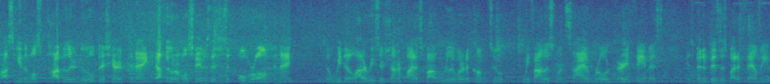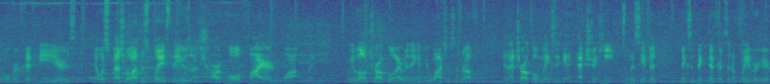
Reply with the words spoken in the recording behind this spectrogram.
possibly the most popular noodle dish here in Penang. Definitely one of the most famous dishes overall in Penang. So we did a lot of research trying to find a spot we really wanted to come to. We found this one, Siam Road, very famous. It's been a business by the family over 50 years. And what's special about this place, they use a charcoal fired wok. Like, we love charcoal, everything, if you watch us enough. And that charcoal makes it get extra heat. So let's see if it makes a big difference in the flavor here.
